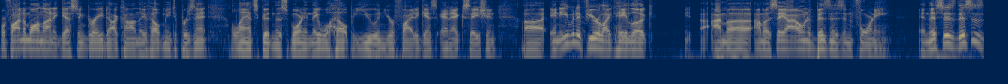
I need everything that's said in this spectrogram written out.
or find them online at guestandgray.com. They've helped me to present Lance Gooden this morning. They will help you in your fight against annexation. Uh, and even if you're like, hey, look, I'm a, I'm a say I own a business in Forney, and this is this is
